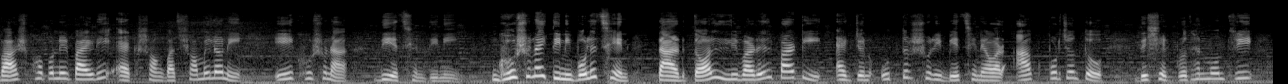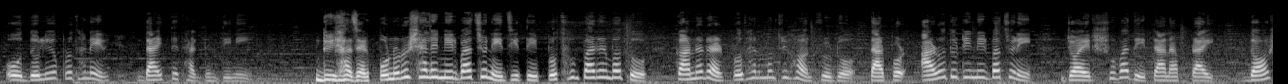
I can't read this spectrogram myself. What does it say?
বাসভবনের বাইরে এক সংবাদ সম্মেলনে এই ঘোষণা দিয়েছেন তিনি। ঘোষণায় তিনি বলেছেন, তার দল লিবারেল পার্টি একজন উত্তরসূরি বেছে নেওয়ার আগ পর্যন্ত দেশের প্রধানমন্ত্রী ও দলীয় প্রধানের দায়িত্বে থাকবেন তিনি। দুই হাজার পনেরো সালের নির্বাচনে জিতে প্রথমবারের মতো কানাডার প্রধানমন্ত্রী হন ট্রুডো। তারপর আরও দুটি নির্বাচনে জয়ের সুবাদে টানা প্রায় দশ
